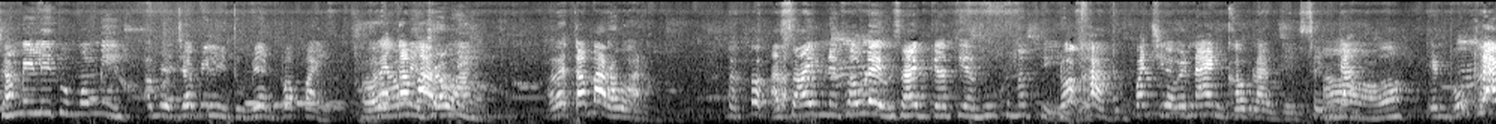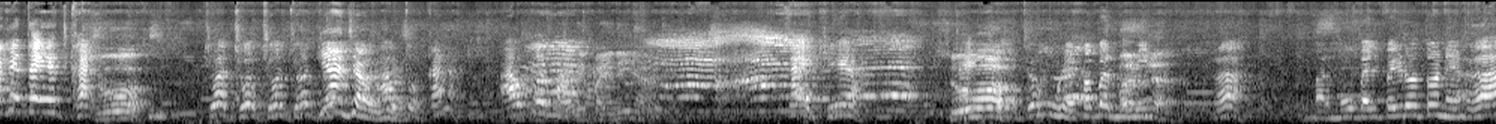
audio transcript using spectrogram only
જમી લીધું મમ્મી? અમે જમી લીધું બેન પપ્પાએ. હવે તમારો હવે તમારો વારો આ સાહેબ ને ખવડાવ્યું. સાહેબ કે અત્યારે ભૂખ નથી. ન ખાધું. પછી હવે નાઈન ખવડાવી દઈશ સંજા એને ભૂખ લાગે તો એ જ ખાય. જો. જો જો જો ક્યાં જાવ છે? આવતો કાના? આવતો મારી પાસે નહીં આવે. કાંઈ કે. શું? જો હે ખબર મમ્મી? હા. મારો મોબાઈલ પડ્યો હતો ને હા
